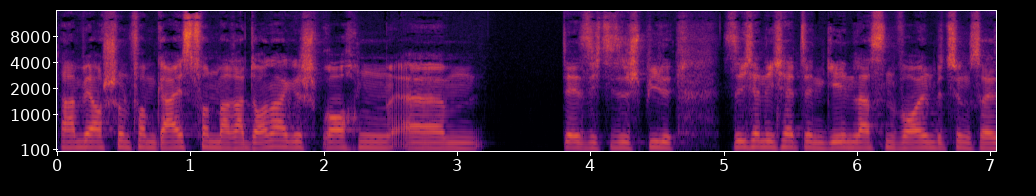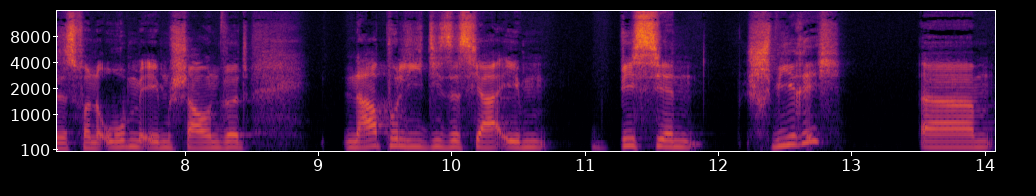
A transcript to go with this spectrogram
Da haben wir auch schon vom Geist von Maradona gesprochen, ähm, der sich dieses Spiel sicher nicht hätte entgehen lassen wollen, beziehungsweise es von oben eben schauen wird. Napoli dieses Jahr eben bisschen schwierig, ähm,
